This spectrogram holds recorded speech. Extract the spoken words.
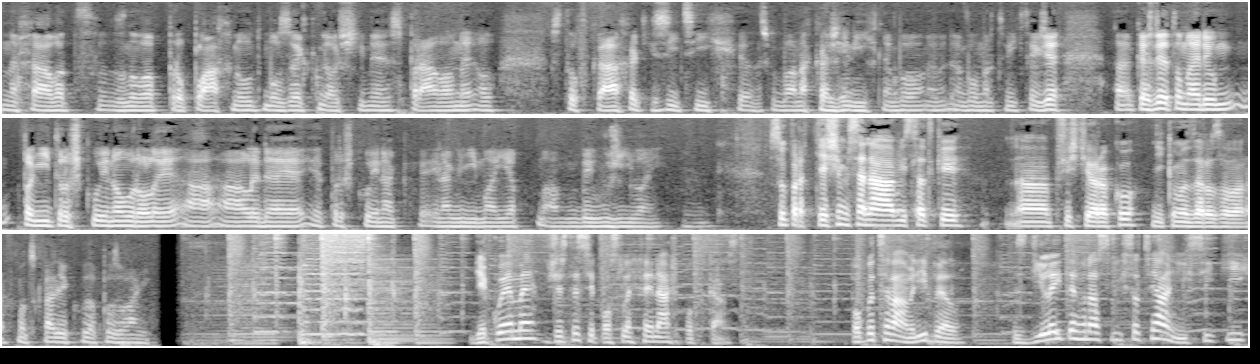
nechávat znova propláchnout mozek dalšími zprávami o stovkách a tisících třeba nakažených nebo, nebo mrtvých. Takže eh, každé to médium plní trošku jinou roli a, a lidé je, je trošku jinak, jinak vnímají a, a využívají. Super, těším se na výsledky na příštího roku. Díky moc za rozhovor. Moc krát děkuji za pozvání. Děkujeme, že jste si poslechli náš podcast. Pokud se vám líbil, sdílejte ho na svých sociálních sítích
